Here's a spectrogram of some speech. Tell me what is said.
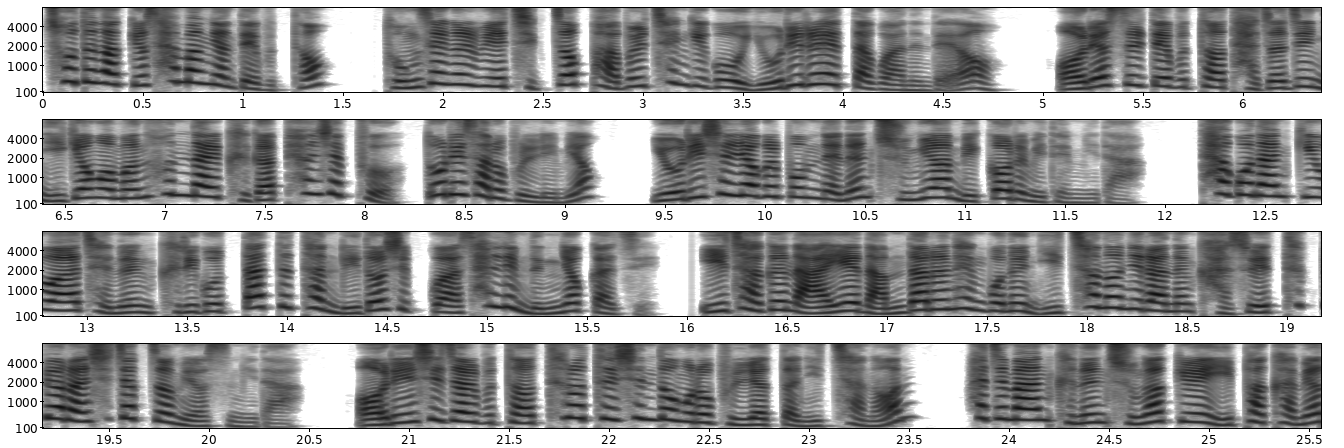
초등학교 3학년 때부터 동생을 위해 직접 밥을 챙기고 요리를 했다고 하는데요. 어렸을 때부터 다져진 이 경험은 훗날 그가 편셰프, 또리사로 불리며 요리 실력을 뽐내는 중요한 밑거름이 됩니다. 타고난 끼와 재능 그리고 따뜻한 리더십과 살림 능력까지 이 작은 아이의 남다른 행보는 이찬원이라는 가수의 특별한 시작점이었습니다. 어린 시절부터 트로트 신동으로 불렸던 이찬원. 하지만 그는 중학교에 입학하며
